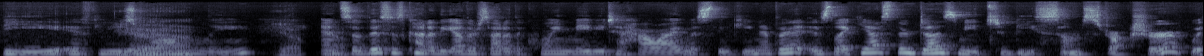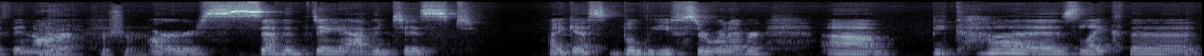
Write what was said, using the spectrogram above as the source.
be if used Yeah. wrongly. yeah And yeah. so this is kind of the other side of the coin, maybe to how I was thinking of it is like, yes, there does need to be some structure within our for sure our Seventh Day Adventist, I guess, beliefs or whatever, um, because like the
